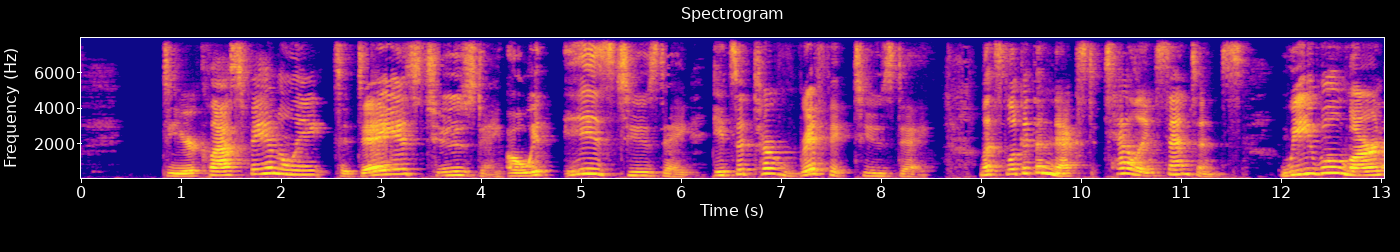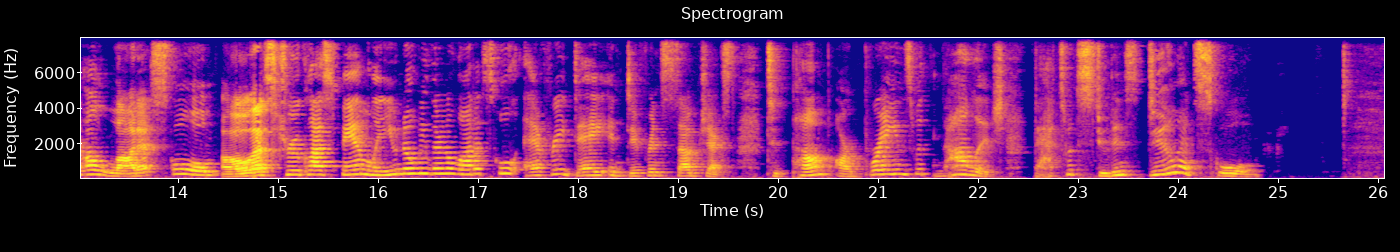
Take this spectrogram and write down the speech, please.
Dear class family, today is Tuesday. Oh, it is Tuesday. It's a terrific Tuesday. Let's look at the next telling sentence. We will learn a lot at school. Oh, that's true, class family. You know we learn a lot at school every day in different subjects to pump our brains with knowledge. That's what students do at school.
